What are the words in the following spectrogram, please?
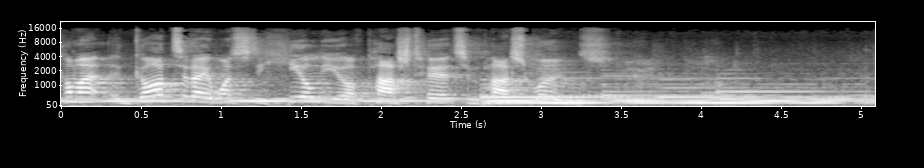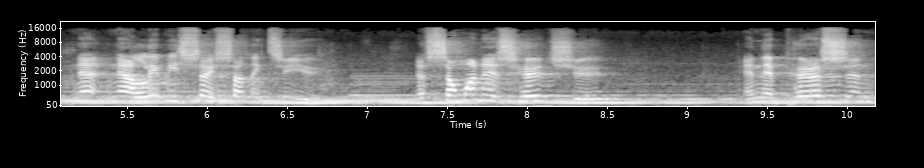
Come on, God today wants to heal you of past hurts and past wounds. Now, now let me say something to you. If someone has hurt you, and that person,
